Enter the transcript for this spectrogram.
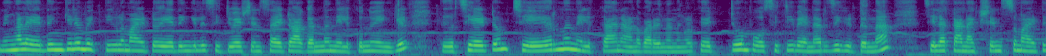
നിങ്ങൾ ഏതെങ്കിലും വ്യക്തികളുമായിട്ടോ ഏതെങ്കിലും സിറ്റുവേഷൻസായിട്ടോ അകന്ന് നിൽക്കുന്നുവെങ്കിൽ തീർച്ചയായിട്ടും ചേർന്ന് നിൽക്കാനാണ് പറയുന്നത്. നിങ്ങൾക്ക് ഏറ്റവും പോസിറ്റീവ് എനർജി കിട്ടുന്ന ചില കണക്ഷൻസുമായിട്ട്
